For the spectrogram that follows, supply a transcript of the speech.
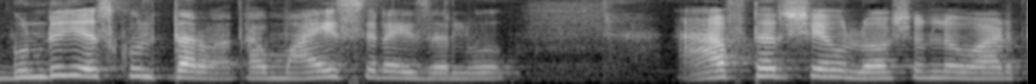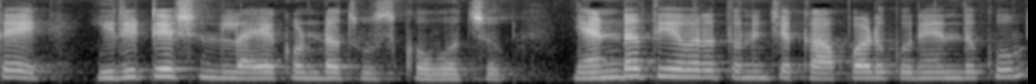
గుండు చేసుకున్న తర్వాత మాయిశ్చరైజర్లు ఆఫ్టర్ షేవ్ లోషన్లు వాడితే ఇరిటేషన్ లేకుండా చూసుకోవచ్చు. ఎండ తీవ్రత నుంచి కాపాడుకునేందుకు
